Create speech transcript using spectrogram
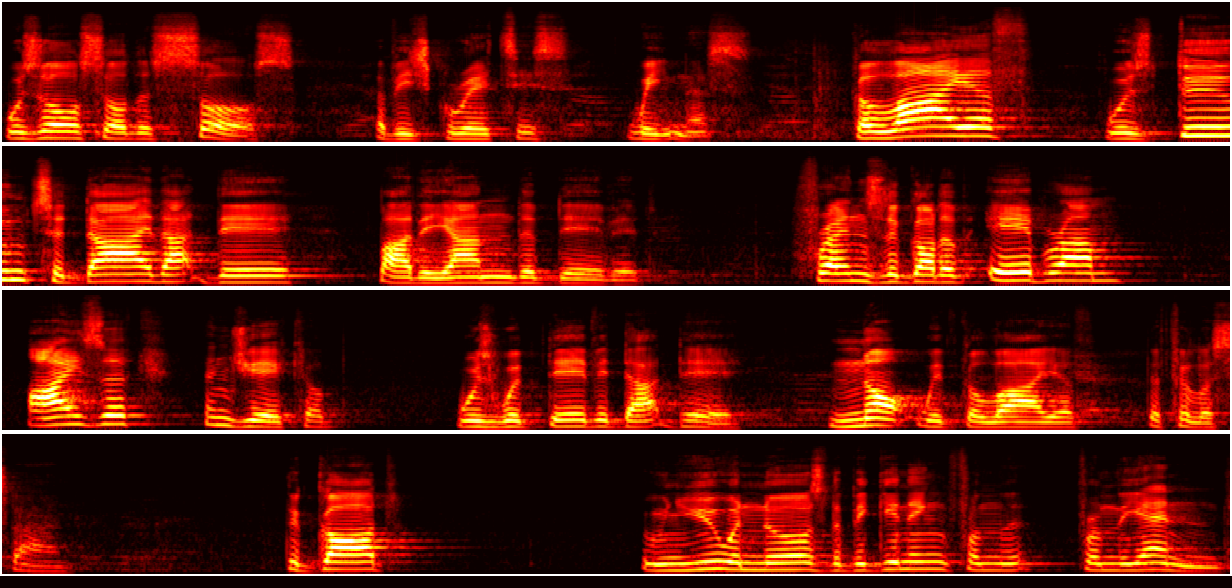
was also the source of his greatest weakness. Goliath was doomed to die that day by the hand of David. Friends, the God of Abraham, Isaac, and Jacob was with David that day, not with Goliath the Philistine. The God who knew and knows the beginning from the, from the end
